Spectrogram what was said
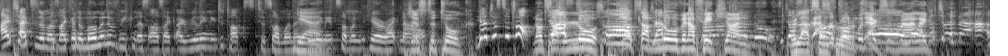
I texted him. I was like, in a moment of weakness, I was like, I really need to talk to someone. Yeah. I really need someone here right now. Just to talk. yeah, just to talk. Not just some to love- talk, not some just- love and affection. no. No, no, just Relax to and That's the talk. problem with exes, No, man. no, Like just- uh,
